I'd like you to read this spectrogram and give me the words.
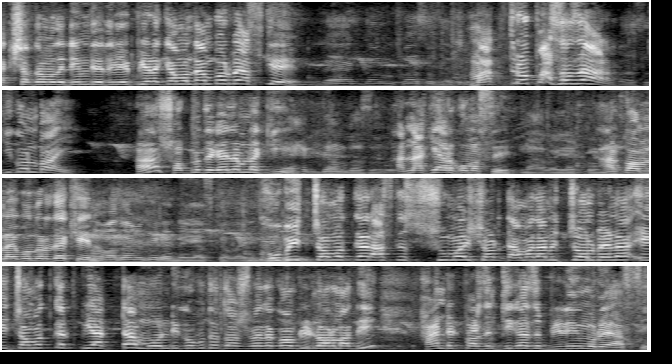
এক সপ্তাহের মধ্যে ডিম দিয়ে দিবে। এই পিয়ারা কেমন দাম পড়বে আজকে? একদম পাঁচ হাজার। মাত্র পাঁচ হাজার। কি কোন ভাই? হ্যাঁ স্বপ্ন দেখাইলাম নাকি? আর নাকি আর কম আছে? আর কম নাই বন্ধুরা দেখেন। খুবই চমৎকার আজকে সময় শর্ট দামাদামি চলবে না। এই চমৎকার পিয়ারটা মন্ডি কবুতর দশ পাতা কমপ্লিট নর্মাদি হান্ড্রেড পার্সেন্ট ঠিক আছে ব্রিডিং মোড়ে আছে।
